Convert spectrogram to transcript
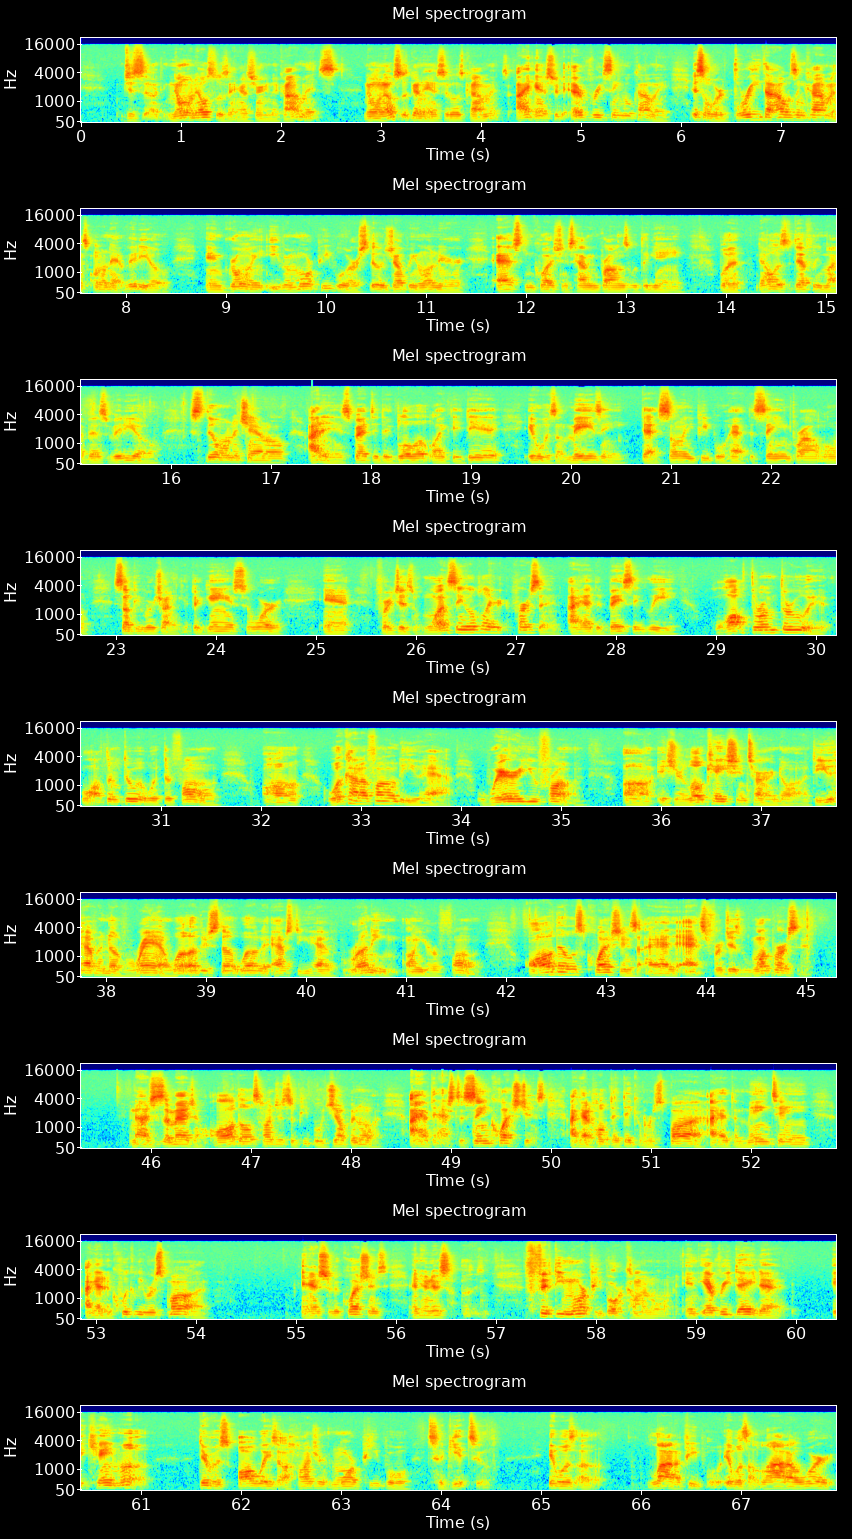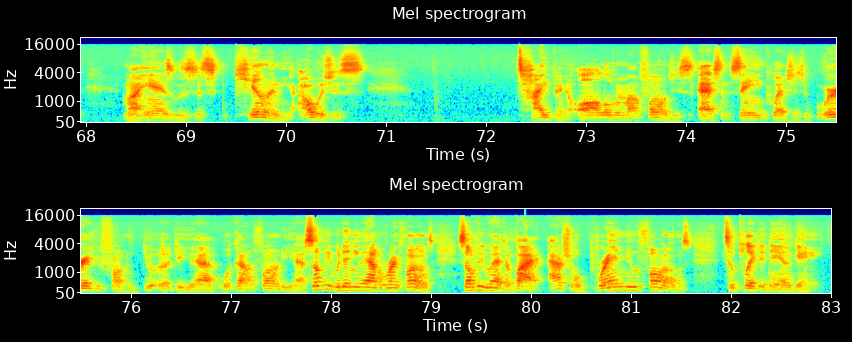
Just uh, no one else was answering the comments. No one else is going to answer those comments. I answered every single comment. It's over 3,000 comments on that video and growing. Even more people are still jumping on there, asking questions, having problems with the game. But that was definitely my best video. Still on the channel. I didn't expect it to blow up like they did. It was amazing that so many people had the same problem. Some people were trying to get their games to work. And for just one single player person, I had to basically walk them through it, walk them through it with their phone uh, what kind of phone do you have? Where are you from? Uh, is your location turned on? Do you have enough RAM? What other stuff, what other apps do you have running on your phone? All those questions I had to ask for just one person. I just imagine all those hundreds of people jumping on. I have to ask the same questions. I got to hope that they can respond. I had to maintain. I got to quickly respond, answer the questions. And then there's 50 more people are coming on. And every day that it came up, there was always a hundred more people to get to. It was a lot of people. It was a lot of work. My hands was just killing me. I was just typing all over my phone, just asking the same questions. Where are you from? Do, uh, do you have, what kind of phone do you have? Some people didn't even have the right phones. Some people had to buy actual brand new phones to play the damn game.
